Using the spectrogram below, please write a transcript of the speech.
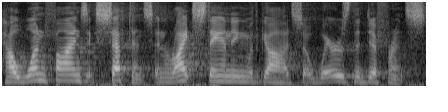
how one finds acceptance and right standing with God. So, where's the difference?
